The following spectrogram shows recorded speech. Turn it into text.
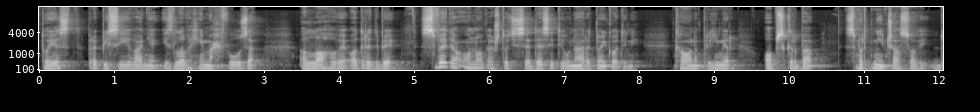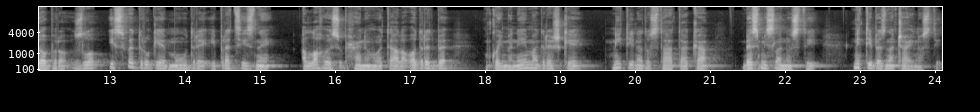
to jest prepisivanje iz lavhi mahfuza, Allahove odredbe, svega onoga što će se desiti u narednoj godini – kao na primjer obskrba, smrtni časovi, dobro, zlo i sve druge mudre i precizne Allahove subhanahu wa ta'ala odredbe u kojima nema greške, niti nedostataka, besmislenosti, niti beznačajnosti.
